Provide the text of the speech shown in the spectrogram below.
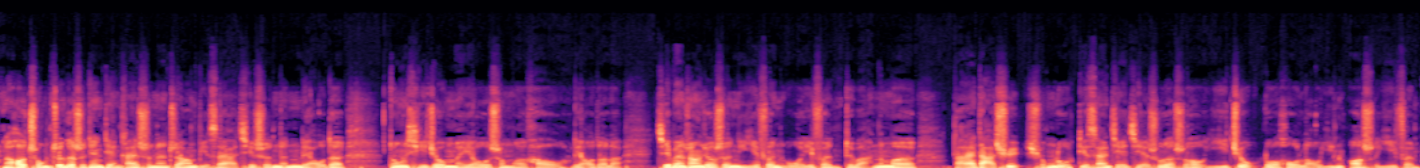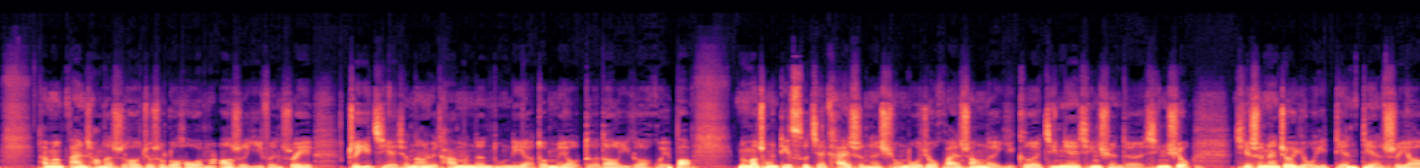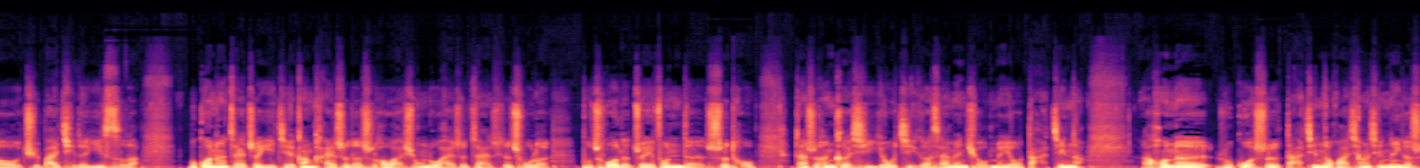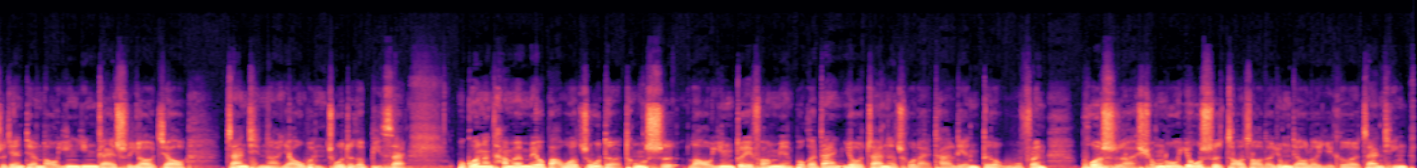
然后从这个时间点开始呢，这场比赛啊，其实能聊的。东西就没有什么好聊的了，基本上就是你一分我一分，对吧？那么打来打去，雄鹿第三节结束的时候依旧落后老鹰二十一分，他们半场的时候就是落后我们二十一分，所以这一节相当于他们的努力啊都没有得到一个回报。那么从第四节开始呢，雄鹿就换上了一个今年新选的新秀，其实呢就有一点点是要举白旗的意思了。不过呢，在这一节刚开始的时候啊，雄鹿还是展示出了不错的追分的势头，但是很可惜，有几个三分球没有打进呢。然后呢，如果是打进的话，相信那个时间点老鹰应该是要叫暂停了，要稳住这个比赛。不过呢，他们没有把握住的同时，老鹰队方面博格丹又站了出来，他连得五分，迫使啊雄鹿又是早早的用掉了一个暂停。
